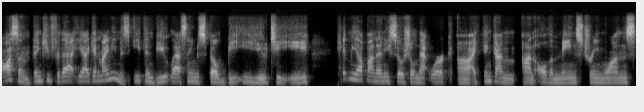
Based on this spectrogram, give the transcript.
Awesome. Thank you for that. Yeah. Again, my name is Ethan Beute. Last name is spelled B E U T E. Hit me up on any social network. Uh, I think I'm on all the mainstream ones.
